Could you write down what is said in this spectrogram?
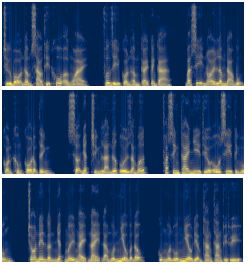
Chứ bỏ nấm xào thịt khô ở ngoài, Phương gì còn hầm cái canh cá, bác sĩ nói Lâm Đảo bụng còn không có động tĩnh, sợ nhất chính là nước ối giảm bớt, phát sinh thai nhi thiếu oxy tình huống, cho nên gần nhất mấy ngày nay đã muốn nhiều vận động, cũng muốn uống nhiều điểm thang thang thủy thủy,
